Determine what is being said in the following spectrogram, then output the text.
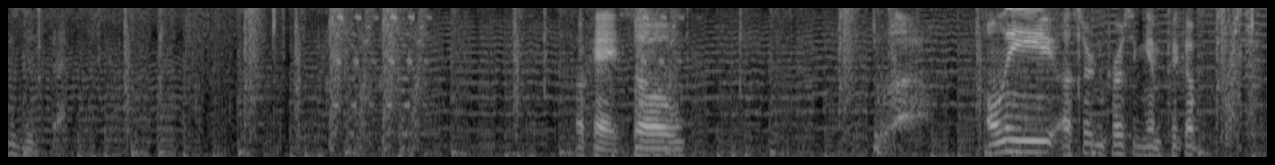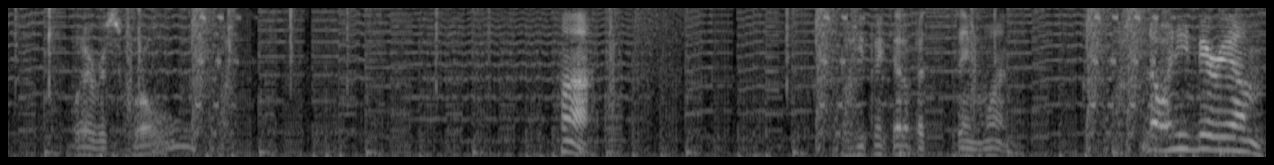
Whose is that? Okay, so... Only a certain person can pick up whatever scrolls. Huh. he picked that up, it's the same one. No, I need Miriam!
